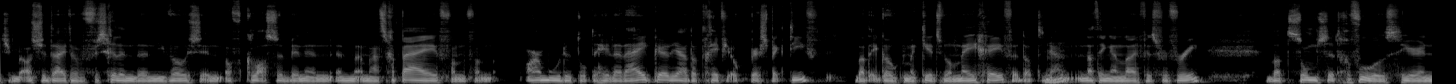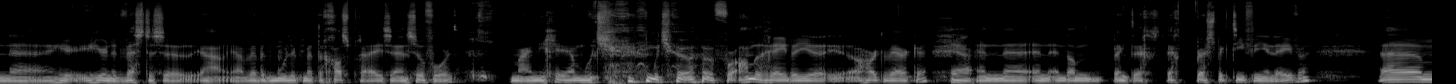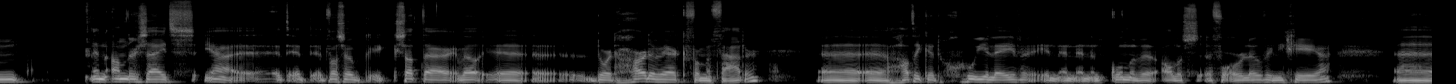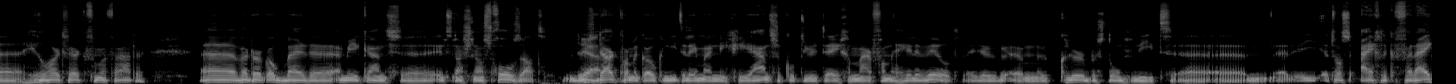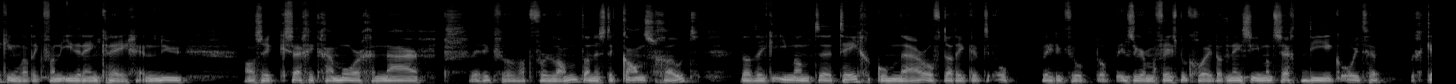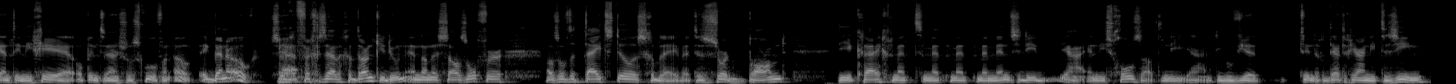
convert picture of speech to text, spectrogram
weet je, als je draait over verschillende niveaus in, of klassen binnen een, een, een maatschappij, van, van armoede tot de hele rijke, ja, dat geeft je ook perspectief. Wat ik ook mijn kids wil meegeven, dat ja, Mhm. nothing in life is for free. Wat soms het gevoel is hier in, eh, hier, hier in het westerse, ja, ja, we hebben het moeilijk met de gasprijzen enzovoort. Maar in Nigeria moet je, moet je voor andere redenen je, hard werken. Ja. En, eh, en, en dan brengt het echt, echt perspectief in je leven. Ehm, en anderzijds, ja, het, het, het was ook, ik zat daar wel eh, eh, door het harde werk van mijn vader. eh, had ik het goede leven in, en, en, en konden we alles veroorloven in Nigeria. Heel hard werken van mijn vader. Waardoor ik ook bij de Amerikaanse internationale school zat. Dus Ja. daar kwam ik ook niet alleen maar Nigeriaanse cultuur tegen, maar van de hele wereld. Weet je, kleur bestond niet. Het was eigenlijk een verrijking wat ik van iedereen kreeg. En nu, als ik zeg ik ga morgen naar, pff, weet ik veel wat voor land, dan is de kans groot dat ik iemand eh, tegenkom daar. Of dat ik het op, weet ik veel, op, op Instagram of Facebook gooi. Dat ineens iemand zegt die ik ooit heb gekend in Nigeria op international school. Van, oh, ik ben er ook. Zullen we Ja. even een gezellig drankje doen? En dan is het alsof, er, alsof de tijd stil is gebleven. Het is een soort bond die je krijgt met, met, met, met mensen die ja, in die school zaten. En die, ja, die hoef je 20, 30 jaar niet te zien.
